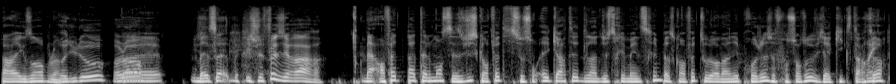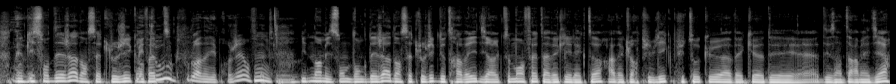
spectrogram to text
par exemple. du dos, Ouais. Bah, ça- Il se faisait rare. bah, en fait, pas tellement. C'est juste qu'en fait, ils se sont écartés de l'industrie mainstream parce qu'en fait, tous leurs derniers projets se font surtout via Kickstarter. Oui. Donc, Oui. ils sont déjà dans cette logique, Mais en fait. tout, tout leur dernier projet, en fait. Ils- Non, mais ils sont donc déjà dans cette logique de travailler directement en fait avec les lecteurs, avec leur public, plutôt qu'avec euh, des, euh, des intermédiaires.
